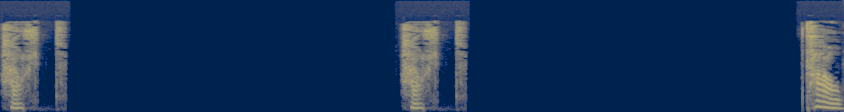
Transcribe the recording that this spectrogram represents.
Hált. Hált. Tá.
